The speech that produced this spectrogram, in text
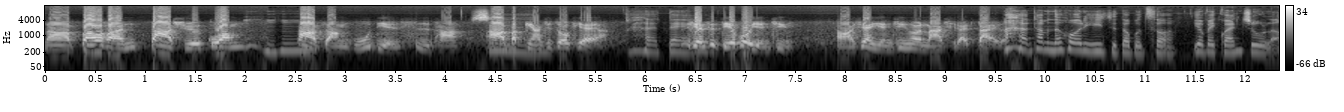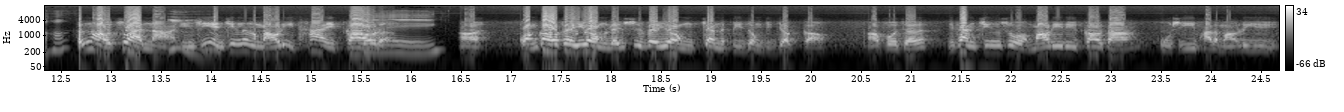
那包含大学光大涨五点四趴啊，把镜去做起来啊。对。之前是跌破眼镜。啊，现在眼镜又拿起来戴了。他们的获利一直都不错，又被关注了哈。很好赚呐，隐形眼镜那个毛利太高了。啊，广告费用、人事费用占的比重比较高啊，否则你看金硕毛利率高达五十一趴的毛利率。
